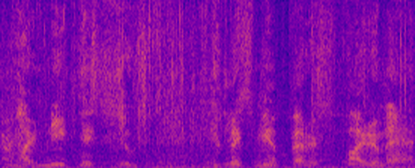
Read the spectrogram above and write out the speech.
I need this suit. It makes me a better Spider-Man.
